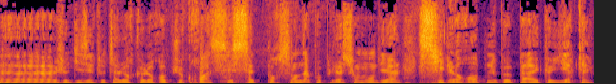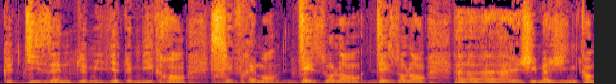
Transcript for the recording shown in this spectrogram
Euh, je disais tout à l'heure que l'Europe, je crois, c'est 7% de la population mondiale. Si l'Europe ne peut pas accueillir quelques dizaines de milliers de migrants, c'est vraiment désolant, désolant. J'imagine qu'en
